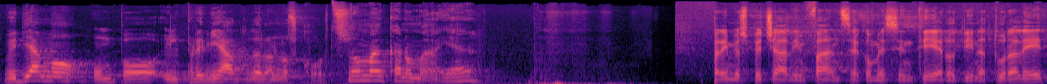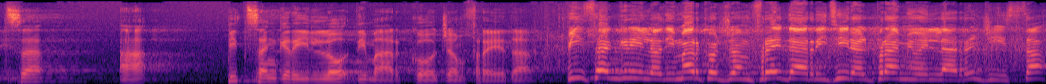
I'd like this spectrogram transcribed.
vediamo un po' il premiato dell'anno scorso Non mancano mai, eh? Premio speciale Infanzia come sentiero di naturalezza a Pizzangrillo di Marco Gianfreda. Pizzangrillo di Marco Gianfreda ritira il premio il regista.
